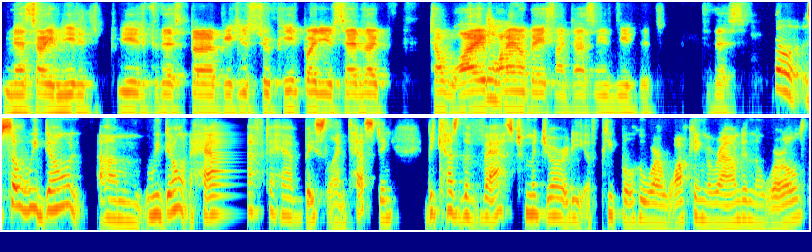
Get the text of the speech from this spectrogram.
necessarily needed needed for this. But you can just repeat what you said, like tell why yeah. why no baseline testing is needed for this. So, so we don't um, we don't have to have baseline testing because the vast majority of people who are walking around in the world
